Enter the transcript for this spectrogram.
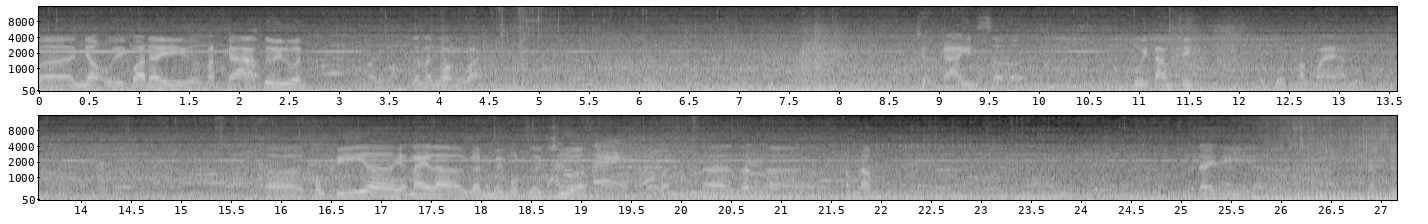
ờ, nhậu thì qua đây bắt cá tươi luôn. Rất là ngon các bạn. Chợ cá Yên Sở cuối Tam Trinh thuộc quận Hoàng Mai Hà Nội. À, không khí hiện nay là gần 11 giờ trưa vẫn rất là tấp nập ở đây thì ờ, các sự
